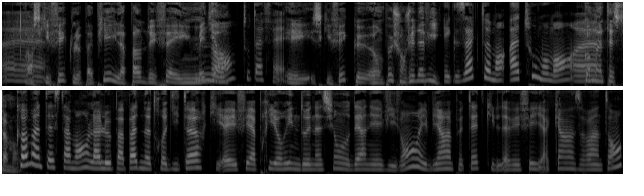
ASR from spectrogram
Euh, Alors ce qui fait que le papier, il n'a pas d'effet immédiat. Non, tout à fait. Et ce qui fait qu'on peut changer d'avis. Exactement, à tout moment. euh, Comme un testament. comme un testament. Là, le papa de notre auditeur qui avait fait a priori une donation au dernier vivant, eh bien, peut-être qu'il l'avait fait il y a 15, 20 ans,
